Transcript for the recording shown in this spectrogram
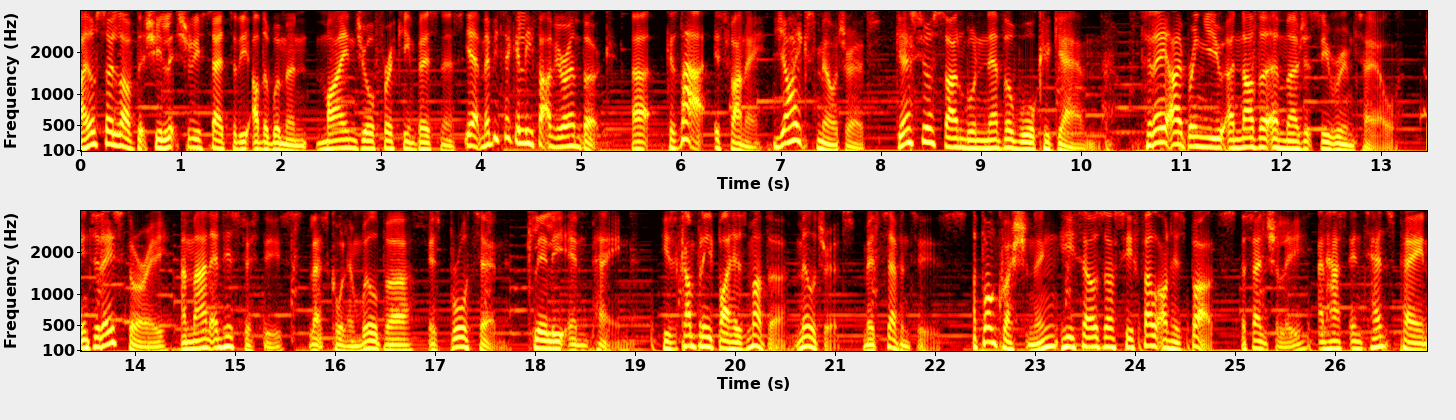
I also love that she literally said to the other woman, mind your freaking business. Yeah, maybe take a leaf out of your own book, because uh, that is funny. Yikes, Mildred. Guess your son will never walk again. Today, I bring you another emergency room tale. In today's story, a man in his 50s, let's call him Wilbur, is brought in, clearly in pain. He's accompanied by his mother, Mildred, mid 70s. Upon questioning, he tells us he fell on his butt, essentially, and has intense pain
